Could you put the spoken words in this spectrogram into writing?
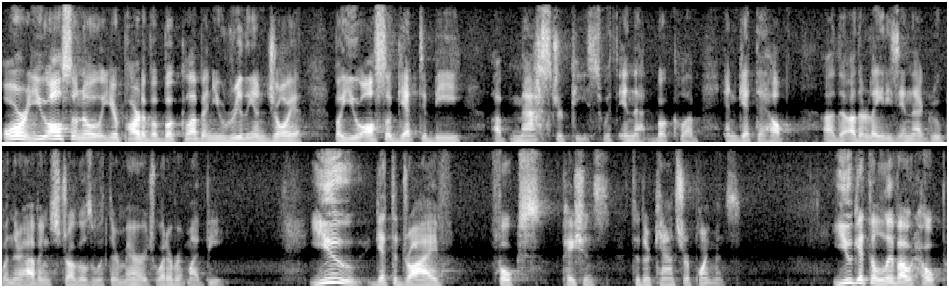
Or you also know that you're part of a book club and you really enjoy it, but you also get to be a masterpiece within that book club and get to help uh, the other ladies in that group when they're having struggles with their marriage, whatever it might be. You get to drive folks, patients, to their cancer appointments. You get to live out hope.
